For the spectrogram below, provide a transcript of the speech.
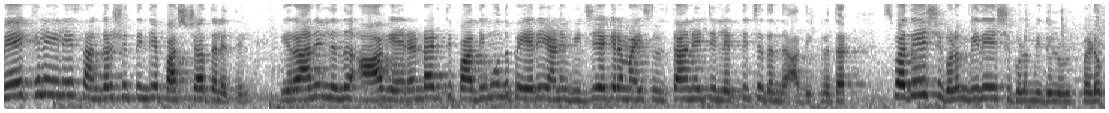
മേഖലയിലെ സംഘർഷത്തിന്റെ പശ്ചാത്തലത്തിൽ ഇറാനിൽ നിന്ന് ആകെ രണ്ടായിരത്തി പതിമൂന്ന് പേരെയാണ് വിജയകരമായി സുൽത്താനേറ്റിൽ എത്തിച്ചതെന്ന് അധികൃതർ. സ്വദേശികളും വിദേശികളും ഇതിൽ ഉൾപ്പെടും.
